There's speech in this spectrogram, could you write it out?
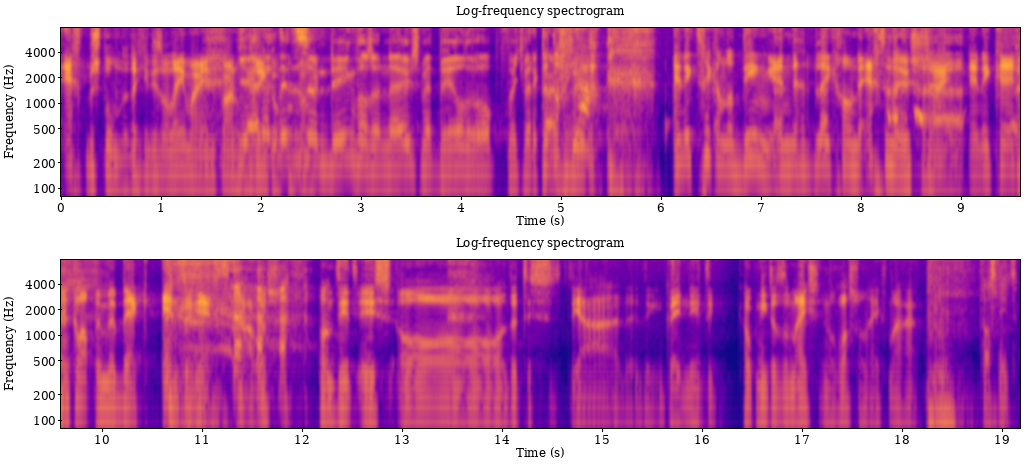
echt bestonden. Dat je dit alleen maar in Ja, carnavalswinkel dat, dit is zo'n ding van zo'n neus met bril erop. Wat je bij de Dat dacht ik, carnaval- ja. En ik trek aan dat ding en het bleek gewoon de echte neus te zijn. En ik kreeg een klap in mijn bek. En terecht trouwens. Want dit is, oh, dat is, ja, ik weet niet, ik hoop niet dat het meisje er nog last van heeft. Maar Vast niet.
